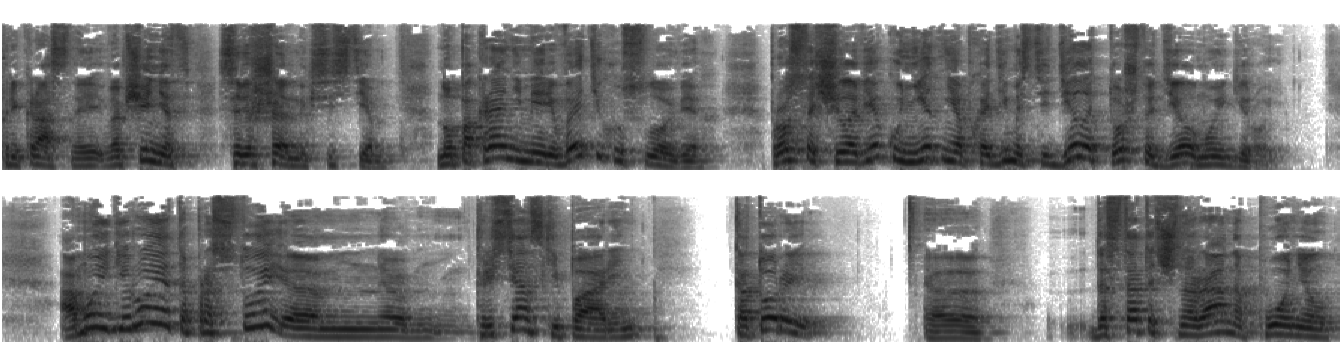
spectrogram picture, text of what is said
прекрасно, и вообще нет совершенных систем. Но, по крайней мере, в этих условиях просто человеку нет необходимости делать то, что делал мой герой. А мой герой – это простой э, крестьянский парень, который э, достаточно рано понял,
